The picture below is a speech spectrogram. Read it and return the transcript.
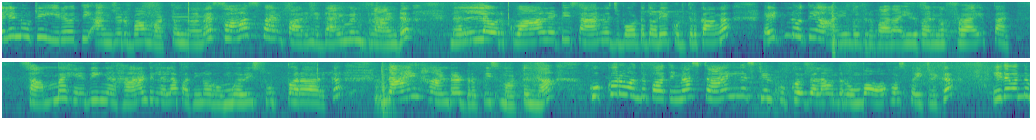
எழுநூற்றி இருபத்தி அஞ்சு ரூபாய் மட்டும்தாங்க. சாஸ் பேன் பாருங்க டைமண்ட் பிராண்டு நல்ல ஒரு குவாலிட்டி சாண்ட்விச் போட்டத்தோடய கொடுத்துருக்காங்க. எட்நூத்தி ஐம்பது ரூபாய் தான். இது பாருங்க ஃப்ரை பேன் செம்ம ஹெவிங்க ஹேண்டில் எல்லாம் பார்த்தீங்கன்னா ரொம்பவே சூப்பராக இருக்குது நைன் ஹண்ட்ரட் ருபீஸ் மட்டும்தான். குக்கரும் வந்து பார்த்தீங்கன்னா ஸ்டெயின்லெஸ் ஸ்டீல் குக்கர்ஸ் எல்லாம் வந்து ரொம்ப ஆஃபர்ஸ் போயிட்டுருக்கு இது வந்து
